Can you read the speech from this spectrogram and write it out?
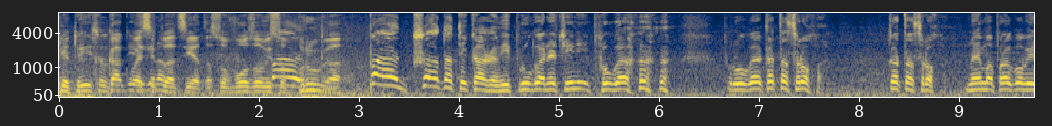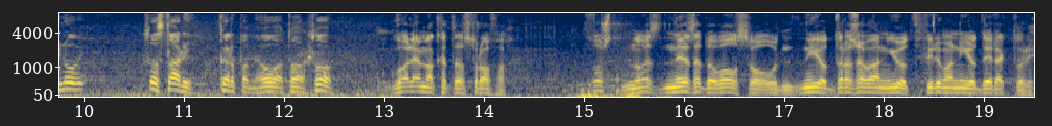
Ке 30 Каква е ситуацијата со возови, со Па, пруга? Па, šta да ти кажем, и пруга не чини, пруга, пруга е катастрофа. Катастрофа. Нема прагови нови, со стари, крпаме, ова, тоа, што? голема катастрофа. Зошто? Но незадоволство од, ни од држава, ни од фирма, ни од директори.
